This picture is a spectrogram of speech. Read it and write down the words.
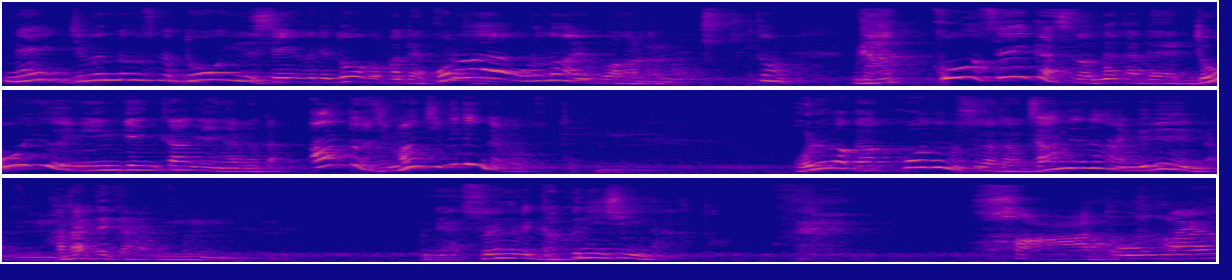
ね自分の息子がどういう性格でどうかまでこれは俺の方がよく分かると思う、でも学校生活の中でどういう人間関係があるかってあんたたち毎日見てんだろっつって、俺は学校での姿は残念ながら見れねえんだ、働いてるから、うん。ね、それがね学年主義がなかったはあとお前は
